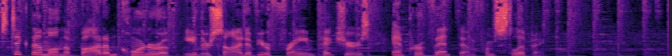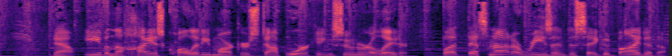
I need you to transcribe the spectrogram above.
Stick them on the bottom corner of either side of your frame pictures and prevent them from slipping. Now, even the highest quality markers stop working sooner or later, but that's not a reason to say goodbye to them.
